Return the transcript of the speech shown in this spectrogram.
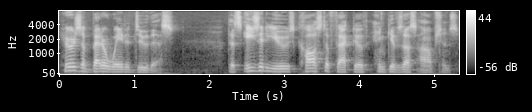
here's a better way to do this that's easy to use, cost effective, and gives us options.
